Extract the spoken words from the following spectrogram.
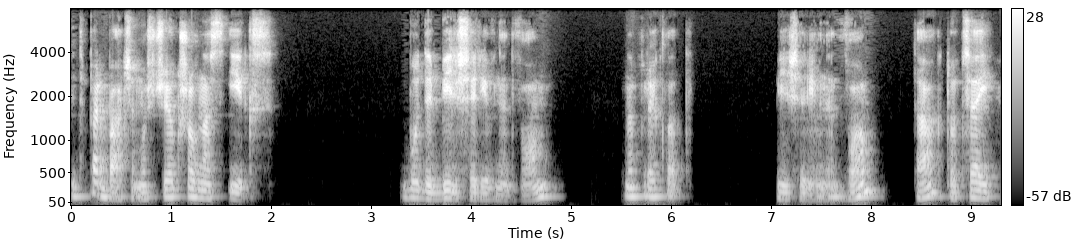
І тепер бачимо, що якщо в нас х буде більше рівне 2, наприклад, більше рівне 2, так, то цей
